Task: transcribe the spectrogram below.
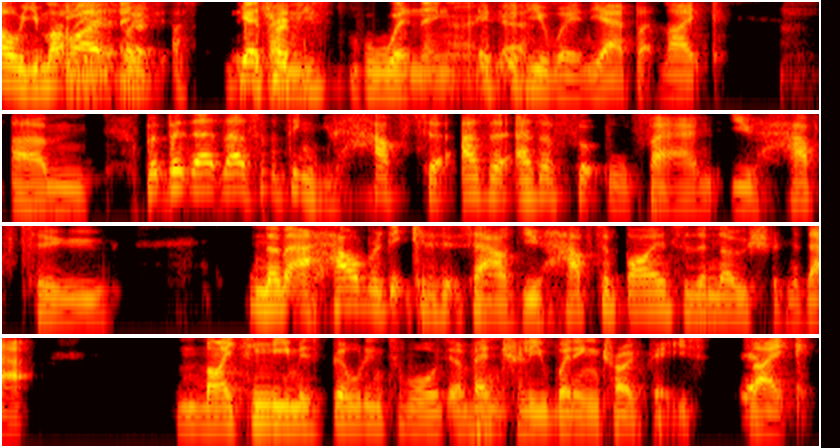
Oh, you might. Oh, I yeah. suppose. I- You get trophies for winning, I if, guess. if you win, yeah. But like, um, but but that, that's the thing. You have to, as a as a football fan, you have to, no matter how ridiculous it sounds, you have to buy into the notion that my team is building towards eventually winning trophies. Yeah. Like,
